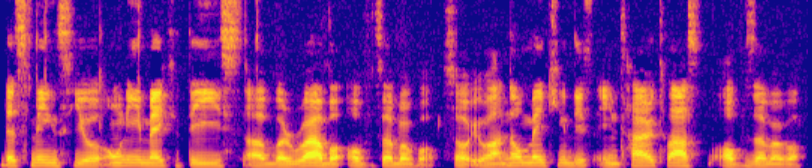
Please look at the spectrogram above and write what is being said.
that means you only make this uh, variable observable. So you are not making this entire class observable.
